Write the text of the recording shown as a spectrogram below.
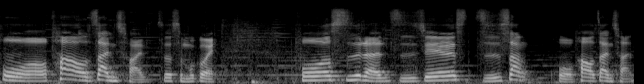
火炮战船，这什么鬼？波斯人直接直上火炮战船。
